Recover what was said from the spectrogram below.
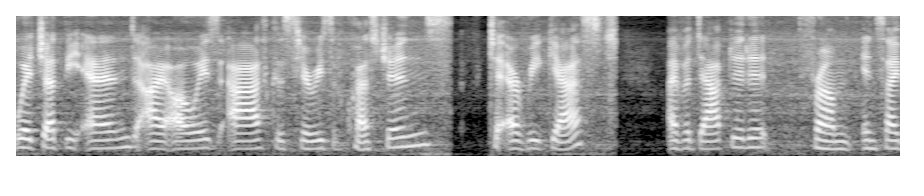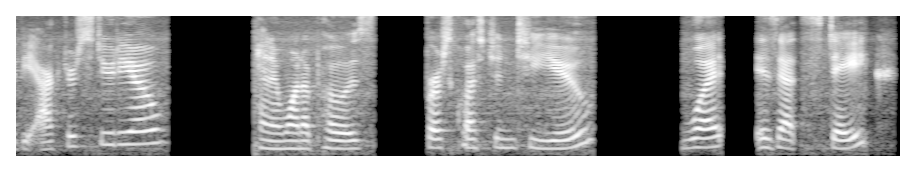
which at the end I always ask a series of questions to every guest. I've adapted it from inside the actor's studio, and I want to pose first question to you. What is at stake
